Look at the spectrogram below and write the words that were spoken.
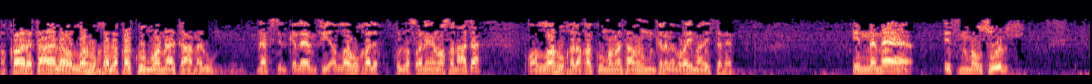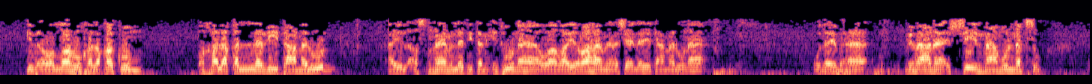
وقال تعالى والله خلقكم وما تعملون. نفس الكلام في الله خالق كل صانع وصنعته والله خلقكم وما تعملون من كلام إبراهيم عليه السلام. اما ما اسم موصول يبقى والله خلقكم وخلق الذي تعملون أي الأصنام التي تنحتونها وغيرها من الأشياء التي تعملونها. وده يبقى بمعنى الشيء المعمول نفسه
